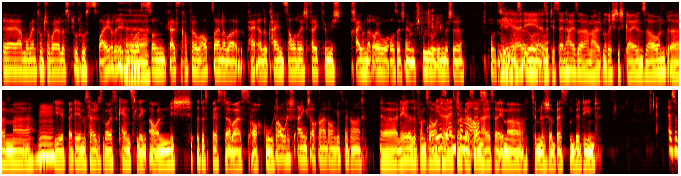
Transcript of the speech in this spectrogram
Ja, ja, Momentum True Wireless Bluetooth 2 oder irgend sowas. Das soll ein geilsten Kopfhörer überhaupt sein, aber kein, also kein Sound rechtfertigt für mich 300 Euro, außer schnell im Studio irgendwelche produzieren. Ja, die, so. also die Sennheiser haben halt einen richtig geilen Sound. Ähm, mhm. die, bei dem ist halt das Noise Cancelling auch nicht das Beste, aber es ist auch gut. Brauche ich eigentlich auch gar nicht, darum geht's mir gar nicht. Äh, nee, also vom Sound her ist man bei Sennheiser immer ziemlich am besten bedient. Also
